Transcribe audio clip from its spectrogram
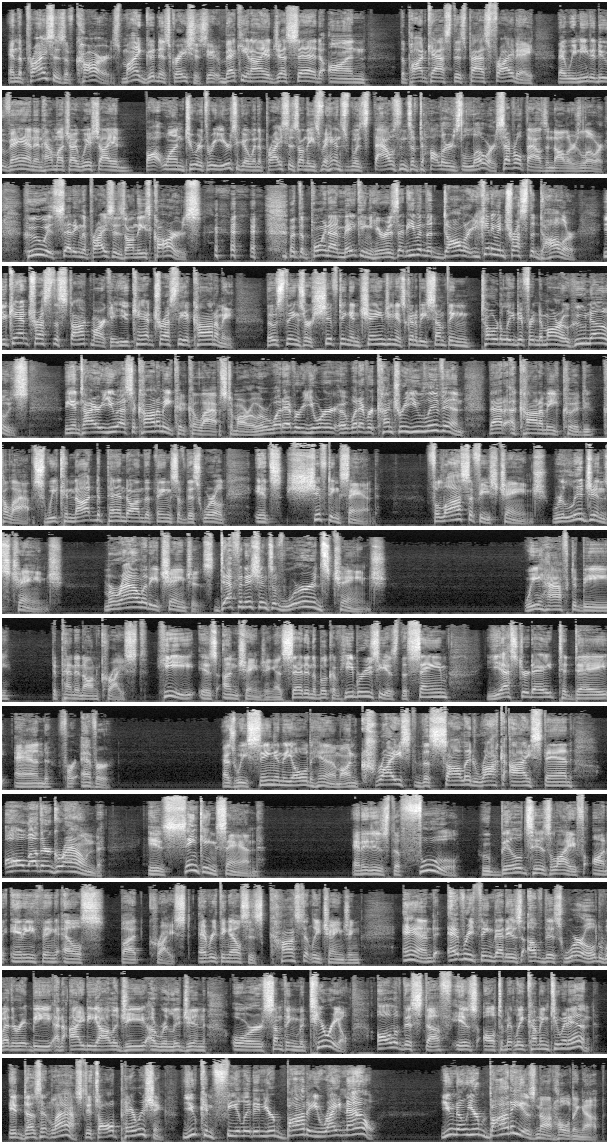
And the prices of cars, my goodness gracious. Becky and I had just said on the podcast this past Friday that we need a new van and how much I wish I had bought one two or three years ago when the prices on these vans was thousands of dollars lower, several thousand dollars lower. Who is setting the prices on these cars? but the point I'm making here is that even the dollar, you can't even trust the dollar. You can't trust the stock market. You can't trust the economy. Those things are shifting and changing. It's going to be something totally different tomorrow. Who knows? The entire U.S. economy could collapse tomorrow, or whatever your uh, whatever country you live in, that economy could collapse. We cannot depend on the things of this world. It's shifting sand. Philosophies change, religions change, morality changes, definitions of words change. We have to be dependent on Christ. He is unchanging. As said in the book of Hebrews, He is the same yesterday, today, and forever. as we sing in the old hymn, On Christ the solid rock I stand, all other ground is sinking sand. And it is the fool who builds his life on anything else but Christ. Everything else is constantly changing. And everything that is of this world, whether it be an ideology, a religion, or something material, all of this stuff is ultimately coming to an end. It doesn't last. It's all perishing. You can feel it in your body right now. You know your body is not holding up.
